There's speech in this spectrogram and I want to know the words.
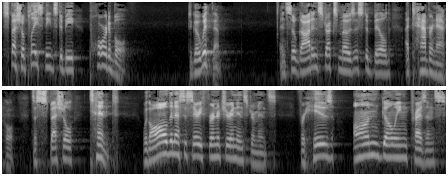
special place needs to be portable to go with them. And so God instructs Moses to build a tabernacle. It's a special tent with all the necessary furniture and instruments for his ongoing presence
